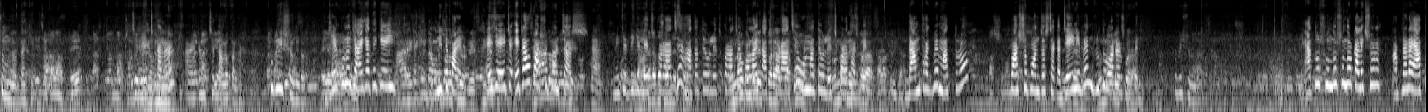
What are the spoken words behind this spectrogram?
সুন্দর দেখেন। এই যে কালার রেড কালার আর এটা হচ্ছে কালো কালার। খুবই সুন্দর। যে কোনো জায়গা থেকে এই নিতে পারেন। এই যে এটা এটাও পাঁচশো পঞ্চাশ। হ্যাঁ। নিচের দিকে লেজ করা আছে হাতাতেও লেজ করা আছে গলায় কাজ করা আছে, ওড়নাতেও লেজ করা থাকবে। দাম থাকবে মাত্র পাঁচশো পাঁচশো পঞ্চাশ টাকা। যেই নেবেন দ্রুত অর্ডার করবেন। খুবই সুন্দর। এত সুন্দর সুন্দর কালেকশন আপনারা এত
